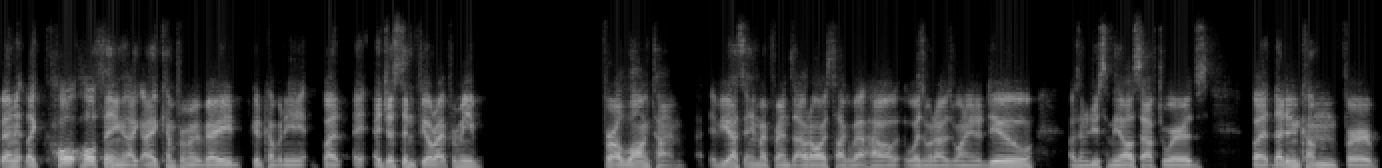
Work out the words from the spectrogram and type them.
Bennett, like whole whole thing. Like I come from a very good company, but it, it just didn't feel right for me for a long time. If you ask any of my friends, I would always talk about how it wasn't what I was wanting to do. I was going to do something else afterwards, but that didn't come for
